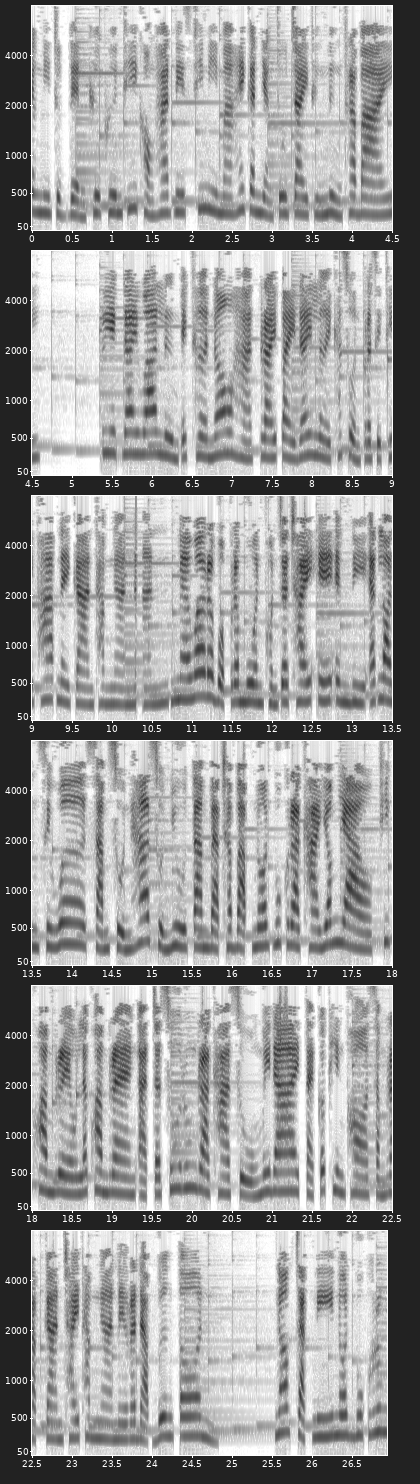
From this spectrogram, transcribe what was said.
ยังมีจุดเด่นคือพื้นที่ของฮาร์ดดิสก์ที่มีมาให้กันอย่างจูใจถึง1ทราไบต์ เรียกได้ว่าลืม external hard drive ไปได้เลยค่ะส่วนประสิทธิภาพในการทำงานนั้น แม้ว่าระบบประมวลผลจะใช้ AMD Athlon Silver 3050U ตามแบบฉบับโน้ตบุ๊กราคาย่อมเยาวที่ความเร็วและความแรงอาจจะสู้รุ่นราคาสูงไม่ได้ แต่ก็เพียงพอสำหรับการใช้ทำงานในระดับเบื้องต้น นอกจากนี้โน้ตบุ๊กรุ่น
